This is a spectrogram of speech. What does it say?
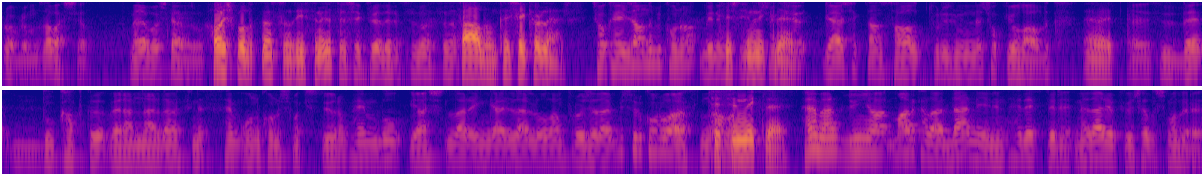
programımıza başlayalım. Merhaba, hoş geldiniz. Hoş bulduk. Nasılsınız? İyisiniz? Teşekkür ederim. Siz nasılsınız? Sağ olun. Teşekkürler. Çok heyecanlı bir konu benim Kesinlikle. için de çünkü gerçekten sağlık turizminde çok yol aldık. Evet. Ee, siz de bu katkı verenlerdensiniz. Hem onu konuşmak istiyorum hem bu yaşlılar, engellilerle olan projeler bir sürü konu var aslında ama Kesinlikle. hemen Dünya Markalar Derneği'nin hedefleri, neler yapıyor, çalışmaları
